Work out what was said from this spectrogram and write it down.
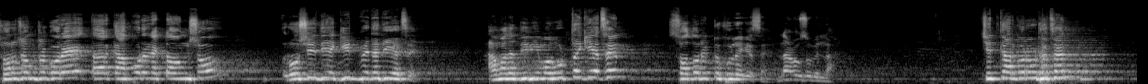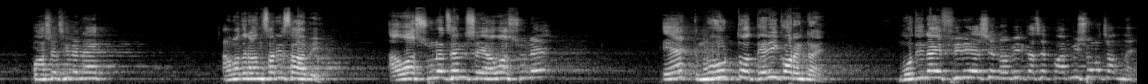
ষড়যন্ত্র করে তার কাপড়ের একটা অংশ রশি দিয়ে গিট বেঁধে দিয়েছে। আমাদের দিদি মন উঠতে গিয়েছেন, সদর একটু খুলে গেছে। নাউজুবিল্লাহ। চিৎকার করে উঠেছেন। পাশে ছিলেন এক আমাদের আনসারি সাহাবি। আওয়াজ শুনেছেন? সেই আওয়াজ শুনে এক মুহূর্ত দেরি করেন নাই। মদিনায় ফিরে এসে নবীর কাছে পারমিশনও চান নাই।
